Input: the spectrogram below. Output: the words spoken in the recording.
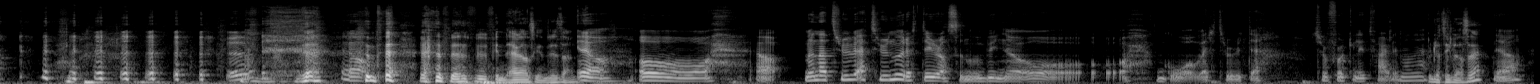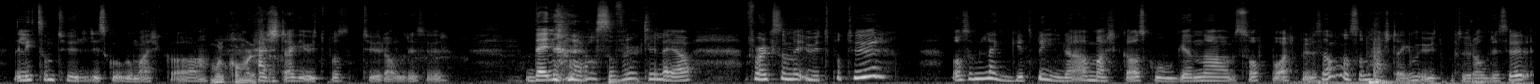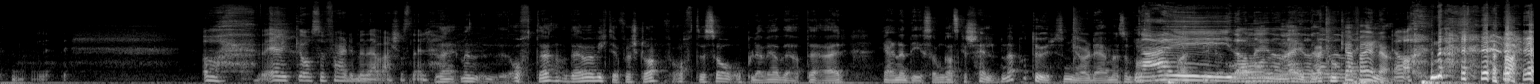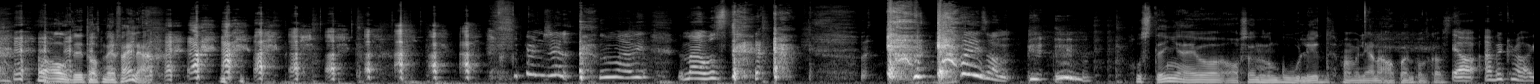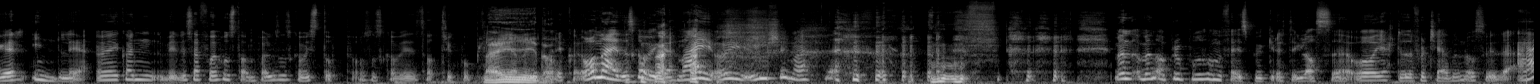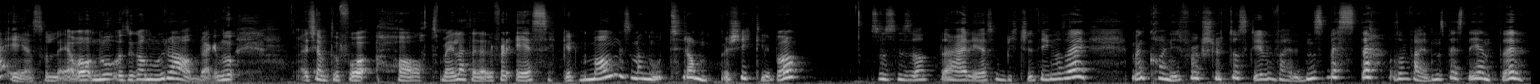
ja. den finner jeg ganske interessant. Ja. Åh, ja. Men jeg tror, jeg tror noe rødt i glasset nå begynner å, å gå over, tror du ikke det? Jeg tror folk er litt ferdig med det. Rødt i glasset? Ja. Det er litt sånn turer i skog og mark og Hvor kommer det fra? hashtag ut på tur, aldri sur. Den er jeg også fryktelig lei av. Folk som er ute på tur, og som legger ut bilder av marka og skogen og sopp og alt mulig sånn, og som hashtagger med 'ut på tur, aldri sur'. Åh, jeg er ikke også ferdig med det, vær så snill. Nei, men ofte, og det er viktig å forstå, for ofte så opplever jeg det at det er gjerne de som ganske sjelden er på tur, som gjør det, men som passer på å ta Nei da, nei da, nei da. der tok jeg nei. feil, ja. ja. Jeg har aldri tatt mer feil, jeg. Unnskyld. Nå må jeg hoste. Oi sånn Hosting er jo også en sånn godlyd man vil gjerne ha på en podkast. Ja, jeg beklager inderlig. Vi kan, hvis jeg får hosteanfall, så skal vi stoppe, og så skal vi ta trykk på play. Nei da. Å nei, det skal vi ikke. Nei, oi, unnskyld meg. men, men apropos sånn Facebook-rødt i glasset og hjertet det fortjener det osv. Jeg er så lei av nå, vet du hva, nå radbrekker. Nå, jeg kommer til å få hatmail etter dette, for det er sikkert mange som jeg nå tramper skikkelig på som syns at det her er så bitchy ting å si. Men kan ikke folk slutte å skrive 'verdens beste'? Altså 'verdens beste jenter'.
